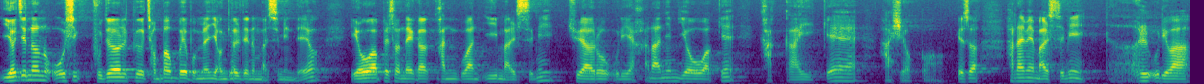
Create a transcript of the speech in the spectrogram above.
이어지는 59절 그 전반부에 보면 연결되는 말씀인데요. 여호와 앞에서 내가 간구한 이 말씀이 주야로 우리 하나님 여호와께 가까이 있게 하시옵고. 그래서 하나님의 말씀이 늘 우리와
